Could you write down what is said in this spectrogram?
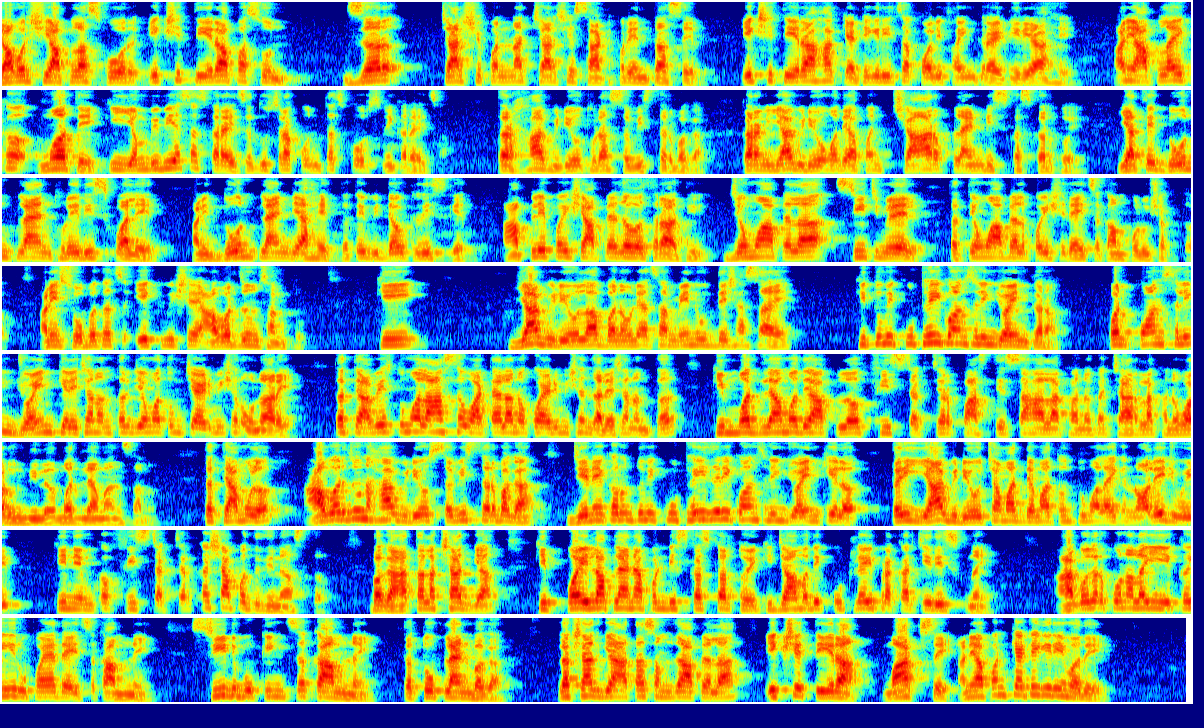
यावर्षी आपला स्कोअर एकशे तेरा पासून जर चारशे पन्नास चारशे साठ पर्यंत असेल एकशे तेरा हा कॅटेगरीचा क्वालिफाईंग क्रायटेरिया आहे. आणि आपला एक मत आहे की एमबीबीएसच करायचं दुसरा कोणताच कोर्स नाही करायचा. तर हा व्हिडिओ थोडा सविस्तर बघा. कारण या व्हिडिओमध्ये आपण चार प्लॅन डिस्कस करतोय. यातले दोन प्लॅन थोडे रिस्कवाले आहेत. आणि दोन प्लॅन जे आहेत तर ते विदाऊट रिस्क आहेत. आपले पैसे आपल्याजवळच राहतील. जेव्हा आपल्याला सीट मिळेल तर तेव्हा आपल्याला पैसे द्यायचं काम पडू शकतं. आणि सोबतच एक विषय आवर्जून सांगतो. की या व्हिडिओला बनवण्याचा मेन उद्देश असा आहे की तुम्ही कुठेही काउन्सिलिंग जॉईन करा. पण काउन्सिलिंग जॉईन केल्याच्यानंतर जेव्हा तुमची ऍडमिशन होणार आहे तर त्यावेळेस तुम्हाला असं वाटायला नको ऍडमिशन झाल्याच्यानंतर की मधल्यामध्ये आपलं फी स्ट्रक्चर पाच ते सहा लाखानं का चार लाखानं वाढून दिलं मधल्या माणसानं. तर त्यामुळं आवर्जून हा व्हिडिओ सविस्तर बघा जेणेकरून तुम्ही कुठेही जरी काउन्सिलिंग जॉईन केलं तरी या व्हिडिओच्या माध्यमातून तुम्हाला एक नॉलेज होईल की नेमकं फी स्ट्रक्चर कशा पद्धतीनं असतं. बघा आता लक्षात घ्या की पहिला प्लॅन आपण डिस्कस करतोय की ज्यामध्ये कुठल्याही प्रकारची रिस्क नाही. अगोदर कोणालाही एकही रुपया द्यायचं काम नाही. सीट बुकिंगचं काम नाही. तर तो प्लॅन बघा. लक्षात घ्या आता समजा आपल्याला एकशे तेरा मार्क्स आहे आणि आपण कॅटेगरीमध्ये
